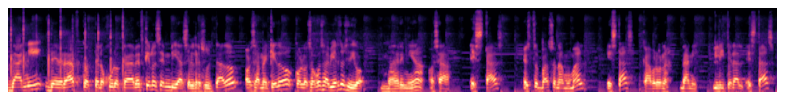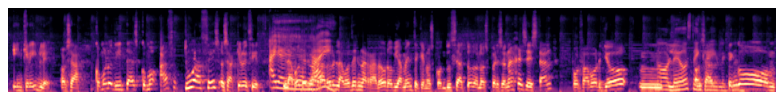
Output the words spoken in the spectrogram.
Dani, de verdad, te lo juro, cada vez que nos envías el resultado, o sea, me quedo con los ojos abiertos y digo, madre mía, o sea, estás esto va a sonar muy mal, estás cabrona, Dani. Literal, estás increíble. O sea, ¿cómo lo editas? ¿Cómo tú haces? O sea, quiero decir, la, voz del narrador, la voz del narrador, obviamente, que nos conduce a todos. Los personajes están, por favor, yo. Mm, no, Leo está increíble. tengo.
